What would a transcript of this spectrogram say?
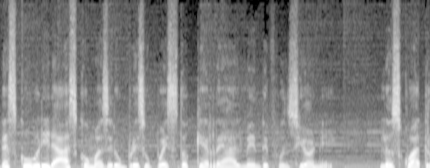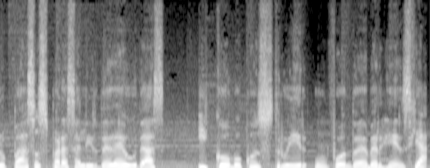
Descubrirás cómo hacer un presupuesto que realmente funcione, los cuatro pasos para salir de deudas y cómo construir un fondo de emergencia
